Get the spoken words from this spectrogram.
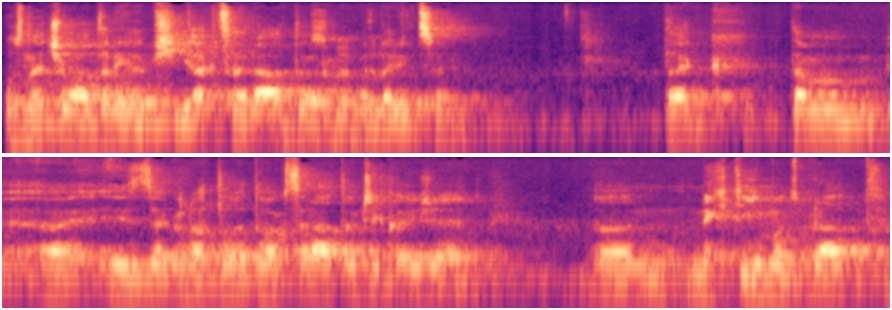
označován za nejlepší akcelerátor v Americe, tak tam eh, i zakladatelé toho akcelerátoru říkali, že eh, nechtějí moc brát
